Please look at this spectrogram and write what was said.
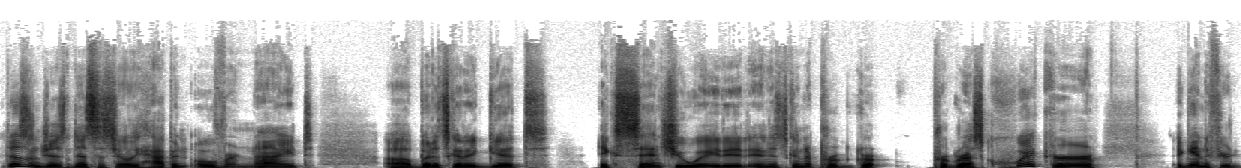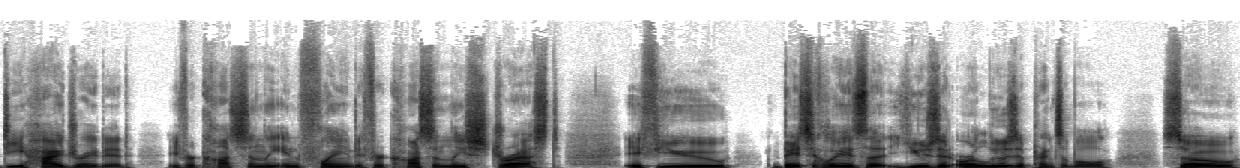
it doesn't just necessarily happen overnight uh, but it's going to get accentuated and it's going to prog- progress quicker again if you're dehydrated if you're constantly inflamed if you're constantly stressed if you basically it's a use it or lose it principle so,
